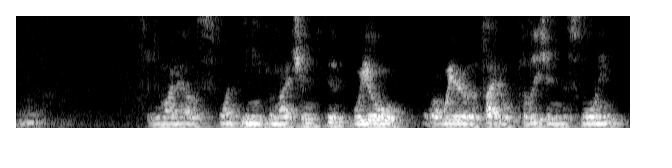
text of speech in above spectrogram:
Does anyone else want any information? Were you all aware of a fatal collision this morning?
